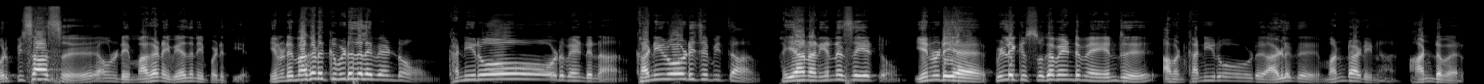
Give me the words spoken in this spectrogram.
ஒரு பிசாசு அவனுடைய மகனை வேதனைப்படுத்தியது. என்னுடைய மகனுக்கு விடுதலை வேண்டும். கண்ணீரோடு வேண்டினான். கண்ணீரோடு ஜெபித்தான். ஐயா நான் என்ன செய்யட்டும்? என்னுடைய பிள்ளைக்கு சுக வேண்டுமே என்று அவன் கண்ணீரோடு அழுது மன்றாடினான். ஆண்டவர்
